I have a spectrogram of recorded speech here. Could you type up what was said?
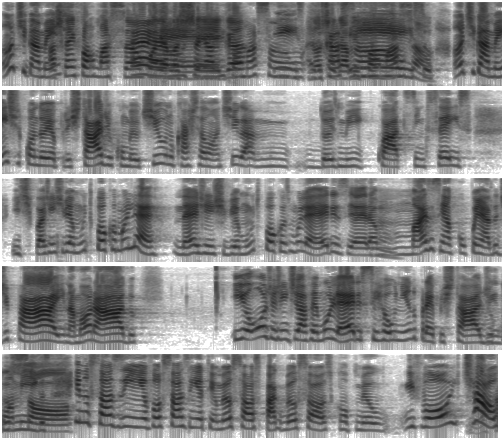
antigamente. Acho que a informação, É, quando ela chega. informação, Isso, não chegava informação. Isso. Antigamente, quando eu ia pro estádio com meu tio, no Castelão Antigo, há 2004, 5, 6, e, tipo, a gente via muito pouca mulher, né? A gente via muito poucas mulheres, e era Hum. mais, assim, acompanhada de pai, namorado. E hoje a gente já vê mulheres se reunindo pra ir pro estádio Indo com amigas. só. Indo sozinha, vou sozinha, tenho meu sócio, pago meu sócio, compro meu. E vou e tchau.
